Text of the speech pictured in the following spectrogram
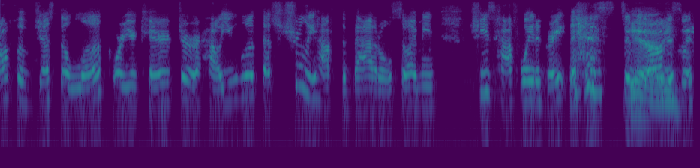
off of just the look or your character or how you look, that's truly half the battle. So, I mean, she's halfway to greatness, to be Yeah, I mean- with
